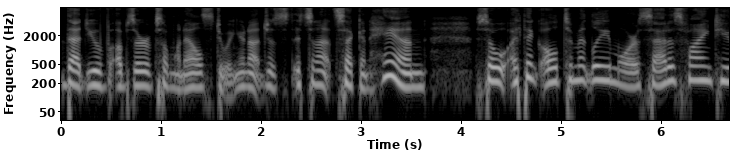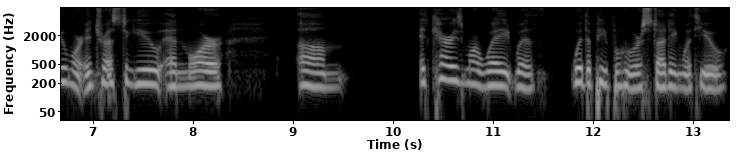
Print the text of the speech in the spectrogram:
that you've observed someone else doing. You're not just, it's not secondhand. So I think ultimately more satisfying to you, more interesting to you, and more, um, it carries more weight with, with the people who are studying with you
